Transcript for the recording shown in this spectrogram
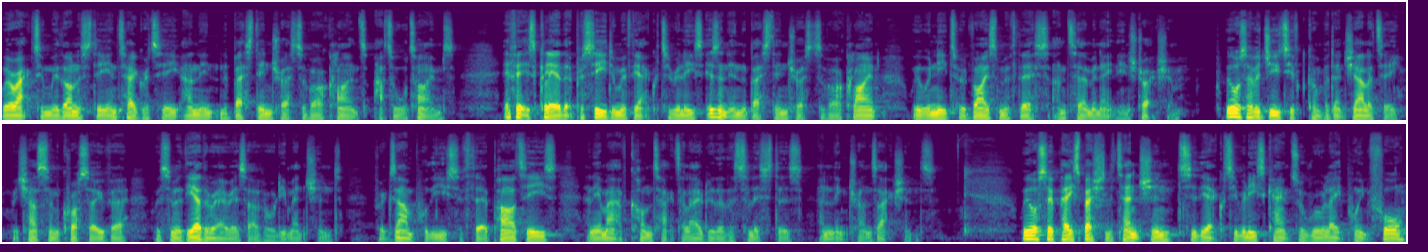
We're acting with honesty, integrity, and in the best interests of our clients at all times. If it is clear that proceeding with the equity release isn't in the best interests of our client, we will need to advise them of this and terminate the instruction. We also have a duty of confidentiality, which has some crossover with some of the other areas I've already mentioned. For example, the use of third parties and the amount of contact allowed with other solicitors and linked transactions. We also pay special attention to the Equity Release Council Rule 8.4,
